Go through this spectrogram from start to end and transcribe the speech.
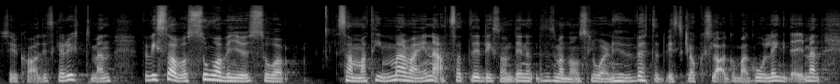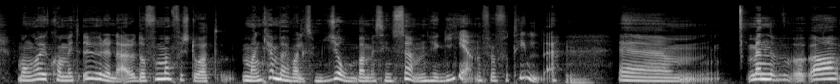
cirkadiska rytmen. För vissa av oss sover ju så samma timmar varje natt. Så det, är liksom, det är som att någon slår en i huvudet ett visst klockslag och bara gå och lägg dig. Men många har ju kommit ur det där och då får man förstå att man kan behöva liksom jobba med sin sömnhygien för att få till det. Ehm, men ja,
